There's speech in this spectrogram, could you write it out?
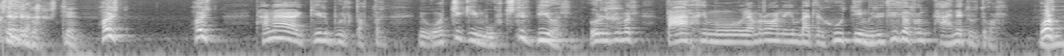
Цалин тий. Хоёрт хоёрт танаа гэр бүл дотор нэг ужиг юм өвчлөл бий болно. Өөрөөр хэлбэл даарах юм уу, ямар нэгэн байдлаар хүүтийн юм хэрэглэл болгонд танаад үрдэг бол. Гурав.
